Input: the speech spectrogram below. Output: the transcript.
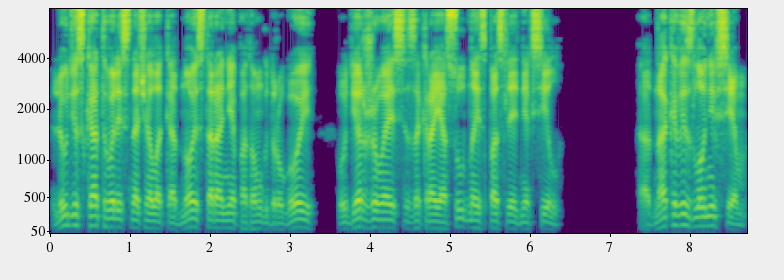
Люди скатывались сначала к одной стороне, потом к другой, удерживаясь за края судна из последних сил. Однако везло не всем,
